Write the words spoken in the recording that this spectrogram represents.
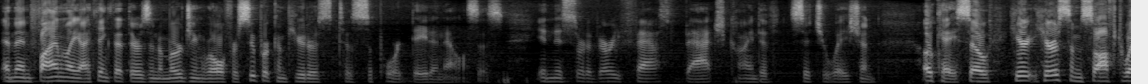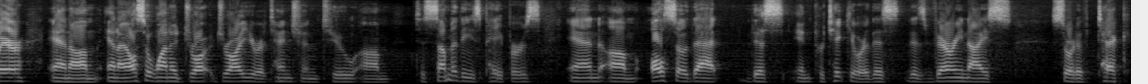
And then finally, I think that there's an emerging role for supercomputers to support data analysis in this sort of very fast batch kind of situation. Okay, so here, here's some software, and, um, and I also want to draw, draw your attention to, um, to some of these papers, and um, also that this, in particular, this, this very nice sort of tech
